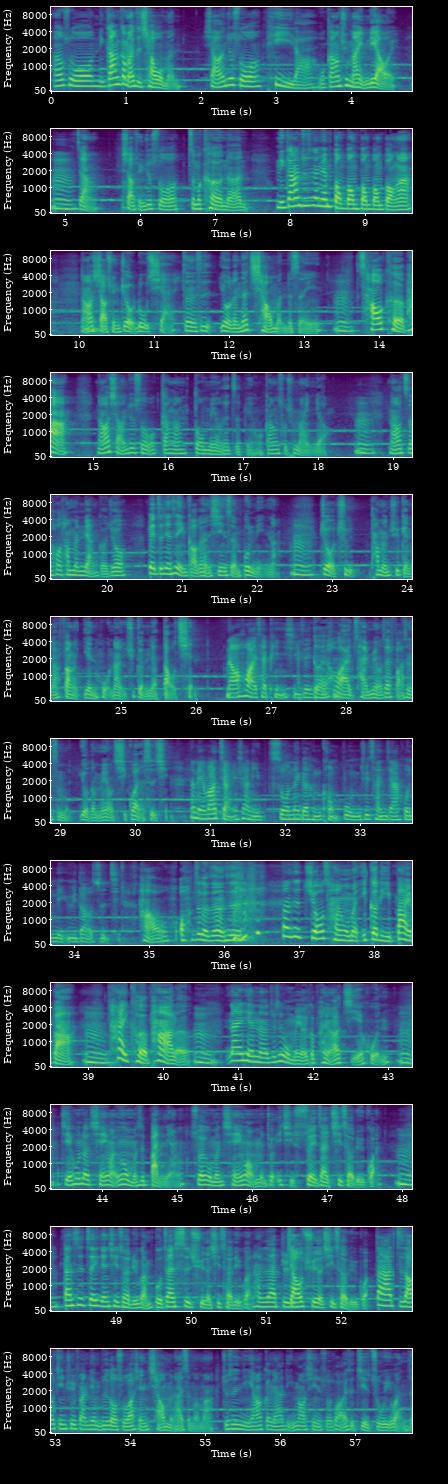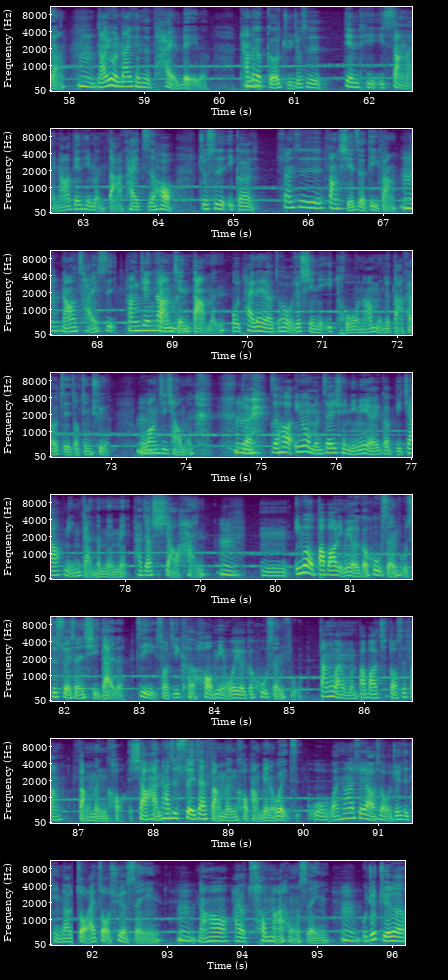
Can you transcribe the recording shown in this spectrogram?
他就说：‘你刚刚干嘛一直敲我们？’小恩就说：‘屁啦，我刚刚去买饮料、欸。’哎，嗯，这样，小群就说：‘怎么可能？’你刚刚就是那边嘣嘣嘣嘣嘣啊，然后小群就有录起来，真的是有人在敲门的声音，嗯，超可怕。然后小云就说：“我刚刚都没有在这边，我刚刚出去买饮料。”嗯，然后之后他们两个就被这件事情搞得很心神不宁了、嗯，就有去他们去给人家放烟火那里去跟人家道歉，然后后来才平息这件对，事。后来才没有再发生什么有的没有奇怪的事情。那你要不要讲一下你说那个很恐怖，你去参加婚礼遇到的事情？好哦，这个真的是算是纠缠我们一个礼拜吧，嗯，太可怕了，嗯，那一天呢，就是我们有一个朋友要结婚，嗯，结婚的前一晚，因为我们是伴娘，所以我们前一晚我们就一起睡在汽车旅馆，嗯，但是这一间汽车旅馆不在市区的汽车旅馆，它是在郊区的汽车旅馆。大家知道进去饭店不是都说要先敲门还是什么吗？就是你要跟人家礼貌性说不好意思借住一晚这样，嗯，然后因为那一天真的太累了，他那个格局就是电梯一上来，然后电梯门打开之后就是一个。算是放鞋子的地方，嗯，然后才是房间大门房间大门。我太累了之后，我就行李一拖，然后门就打开，我直接走进去了。我忘记敲门，对。之后，因为我们这一群里面有一个比较敏感的妹妹，她叫小韩，嗯嗯，因为我包包里面有一个护身符是随身携带的，自己手机壳后面我有一个护身符。当晚我们包包都是放房门口，小韩他是睡在房门口旁边的位置。我晚上在睡觉的时候，我就一直听到走来走去的声音，嗯，然后还有冲马桶的声音，嗯，我就觉得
